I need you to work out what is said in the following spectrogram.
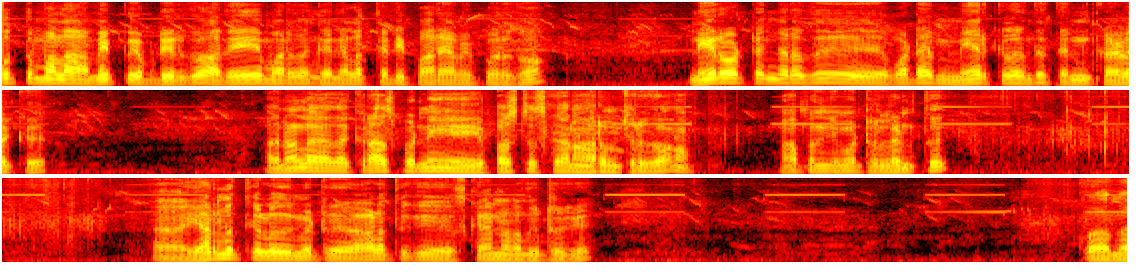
ஊத்துமலை அமைப்பு எப்படி இருக்கோ அதே மாதிரி தான் இங்கே நிலத்தடி பாறை அமைப்பு இருக்கும். நீரோட்டங்கிறது வட மேற்குலேருந்து தென் கிழக்கு. அதனால் அதை கிராஸ் பண்ணி ஃபஸ்ட்டு ஸ்கேன் ஆரம்பிச்சிருக்கோம். நாற்பத்தஞ்சு மீட்ரு லென்த்து இரநூத்தி எழுபது மீட்ரு ஆழத்துக்கு ஸ்கேன் நடந்துகிட்ருக்கு. இப்போ அந்த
